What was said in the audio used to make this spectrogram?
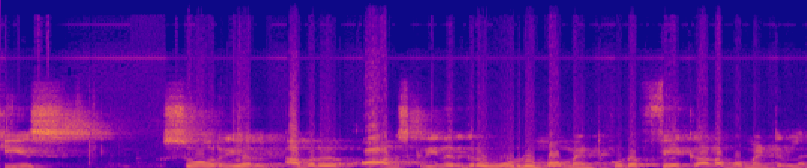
ஹி இஸ் சோ ரியல் அவர் ஆன் ஸ்க்ரீன் இருக்கிற ஒரு மொமெண்ட் கூட ஃபேக்கான மொமெண்ட் இல்லை.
